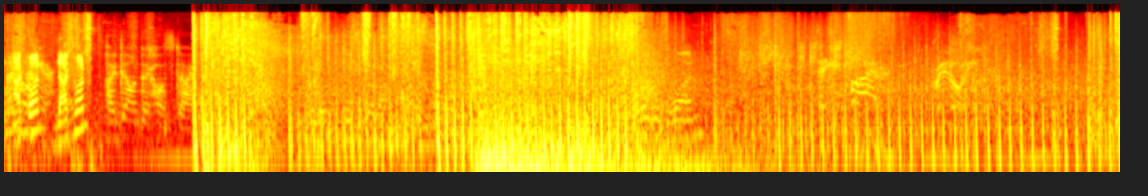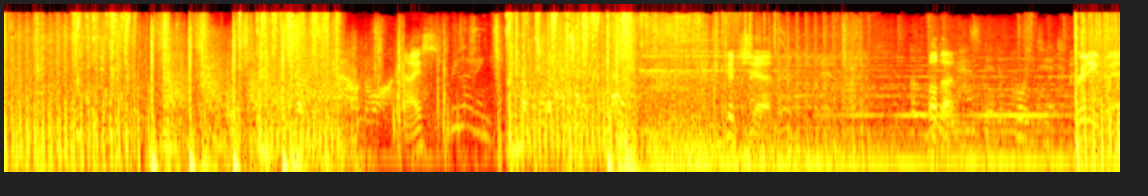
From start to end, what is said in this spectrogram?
Knocked one. Knocked one. I downed a hostile. There was one. Taking fire. Reloading. Found one. Nice. Reloading. Good shit. Well done. Has been appointed. Gritty win.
